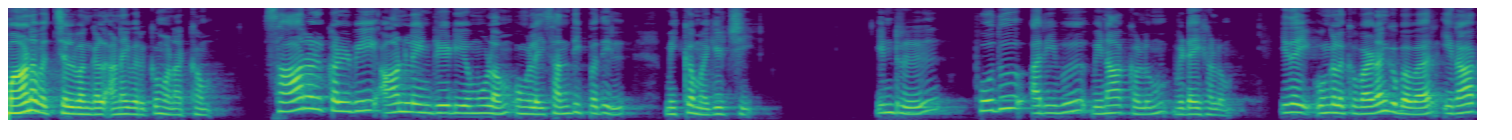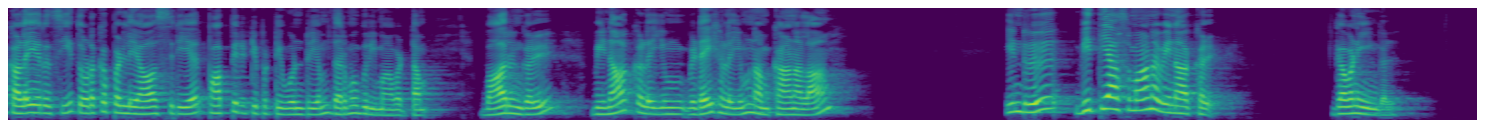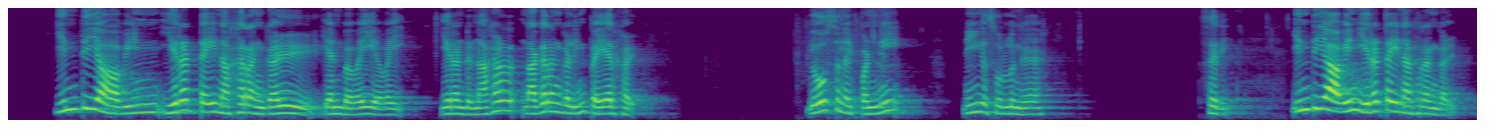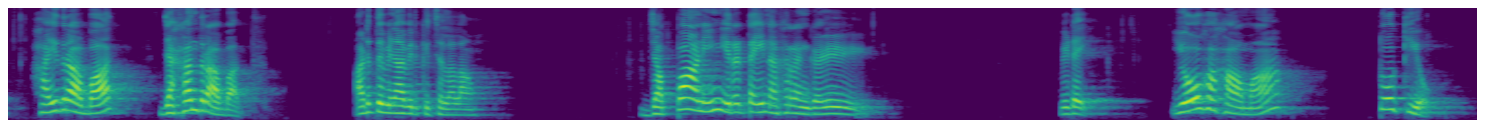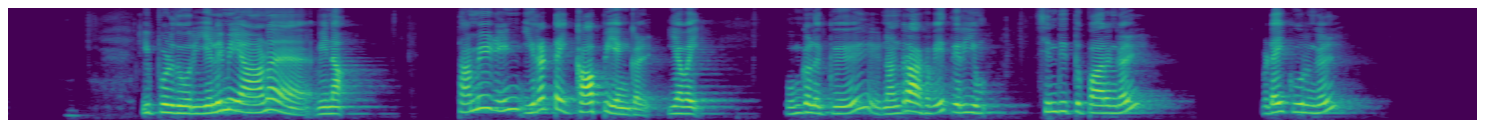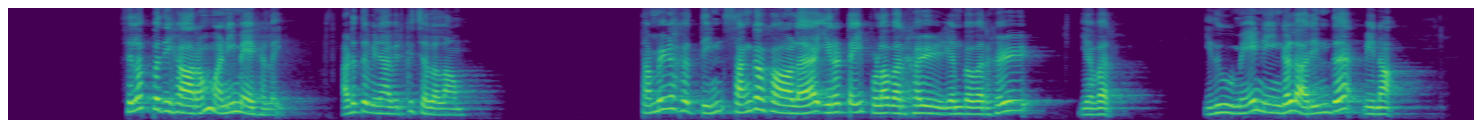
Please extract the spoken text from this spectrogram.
மாணவச் செல்வங்கள் அனைவருக்கும் வணக்கம். சாரல் கல்வி ஆன்லைன் ரேடியோ மூலம் உங்களை சந்திப்பதில் மிக்க மகிழ்ச்சி. இன்று பொது அறிவு வினாக்களும் விடைகளும். இதை உங்களுக்கு வழங்குபவர் இரா கலையரசி தொடக்கப்பள்ளி ஆசிரியர் பாப்பிரெட்டிப்பட்டி ஒன்றியம் தருமபுரி மாவட்டம். வாருங்கள் வினாக்களையும் விடைகளையும் நாம் காணலாம். இன்று வித்தியாசமான வினாக்கள். கவனியுங்கள். இந்தியாவின் இரட்டை நகரங்கள் என்பவை எவை இரண்டு நகர் நகரங்களின் பெயர்கள். யோசனை பண்ணி நீங்கள் சொல்லுங்க. சரி. இந்தியாவின் இரட்டை நகரங்கள். ஹைதராபாத் ஜஹந்திராபாத். அடுத்த வினாவிற்கு செல்லலாம். ஜப்பானின் இரட்டை நகரங்கள். விடை. Yokohama Tokyo. இப்பொழுது ஒரு எளிமையான வினா. தமிழின் இரட்டை காப்பியங்கள் எவை? உங்களுக்கு நன்றாகவே தெரியும். சிந்தித்து பாருங்கள். விடை கூறுங்கள். சிலப்பதிகாரம் மணிமேகலை. அடுத்த வினாவிற்கு செல்லலாம். தமிழகத்தின் சங்ககால இரட்டை புலவர்கள் என்பவர்கள் எவர்? இதுவுமே நீங்கள் அறிந்த வினா.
